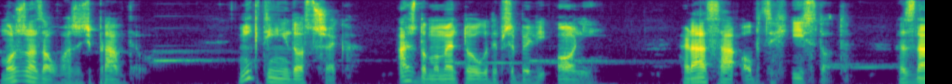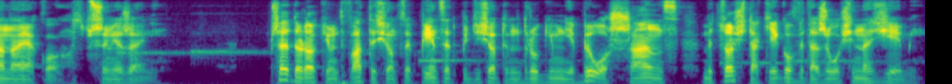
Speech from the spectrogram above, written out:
można zauważyć prawdę. Nikt jej nie dostrzegł, aż do momentu, gdy przybyli oni. Rasa obcych istot, znana jako sprzymierzeni. Przed rokiem 2552 nie było szans, by coś takiego wydarzyło się na Ziemi.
